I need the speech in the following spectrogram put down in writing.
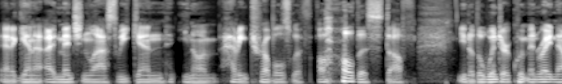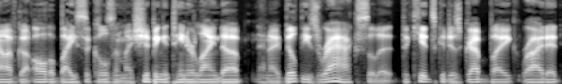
and again i mentioned last weekend you know i'm having troubles with all this stuff you know the winter equipment right now i've got all the bicycles in my shipping container lined up and i built these racks so that the kids could just grab a bike ride it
